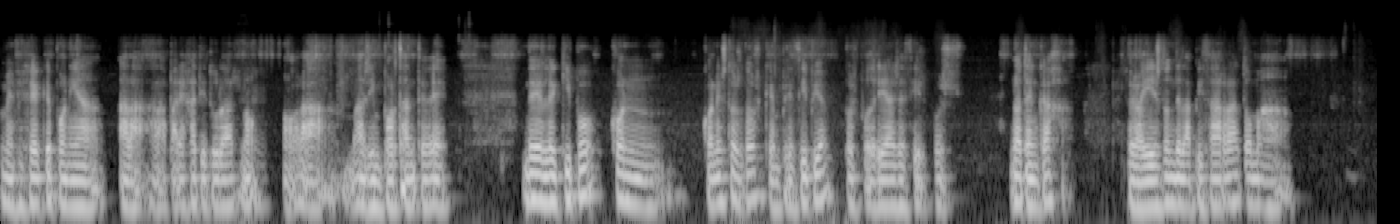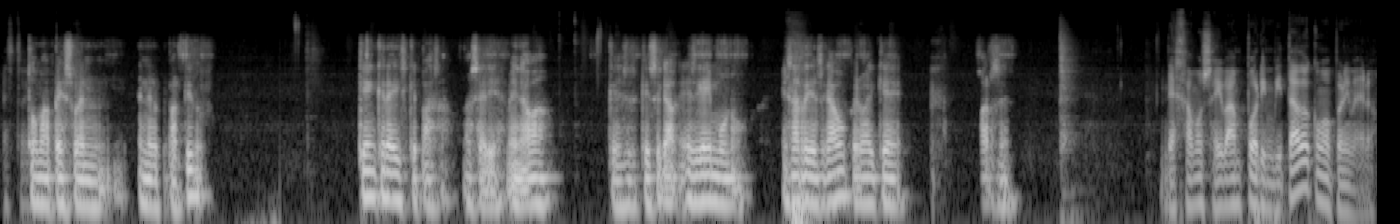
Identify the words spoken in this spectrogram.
me fijé que ponía a la, pareja titular, ¿no? O la más importante de, del equipo con, estos dos que en principio pues podrías decir, pues no te encaja. Pero ahí es donde la pizarra toma, toma peso en, el partido. ¿Quién creéis que pasa la serie? Venga, va. Que es, que es, Game 1. Es arriesgado, pero hay que jugarse. Dejamos a Iván por invitado como primero.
